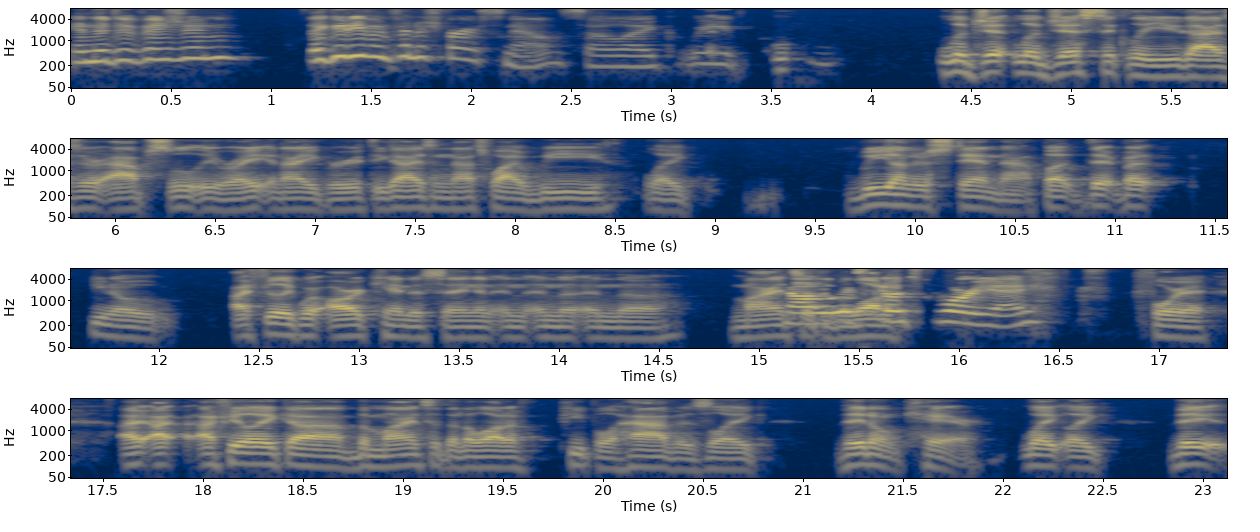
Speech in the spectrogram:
in the division. They could even finish first now. So like we, legit logistically you guys are absolutely right and i agree with you guys and that's why we like we understand that but there but you know i feel like what our is saying and in, in, the in the mindset no, of a lot of Coach Fourier. I, I i feel like uh the mindset that a lot of people have is like they don't care like like they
